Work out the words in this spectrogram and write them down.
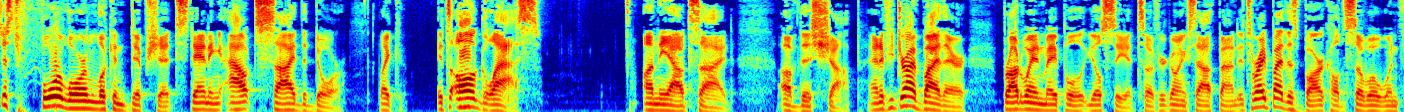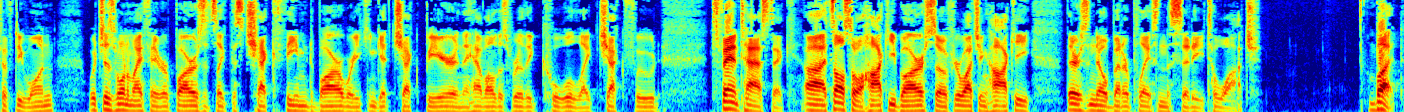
just forlorn looking dipshit standing outside the door. Like it's all glass on the outside of this shop. And if you drive by there, Broadway and Maple, you'll see it. So if you're going southbound, it's right by this bar called Sobo 151, which is one of my favorite bars. It's like this Czech themed bar where you can get Czech beer and they have all this really cool like Czech food. It's fantastic. Uh, it's also a hockey bar. So if you're watching hockey, there's no better place in the city to watch. But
